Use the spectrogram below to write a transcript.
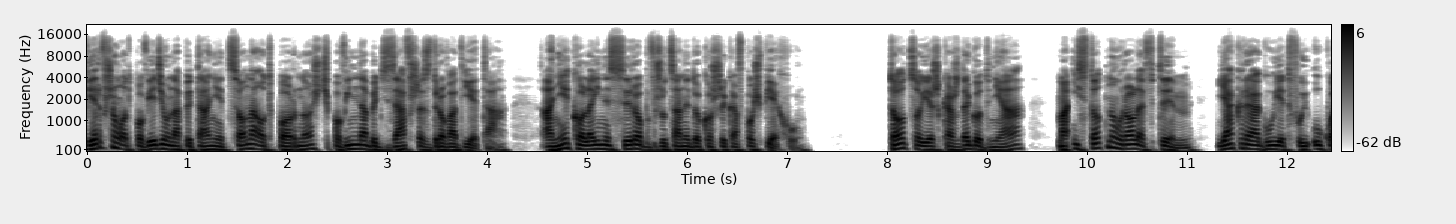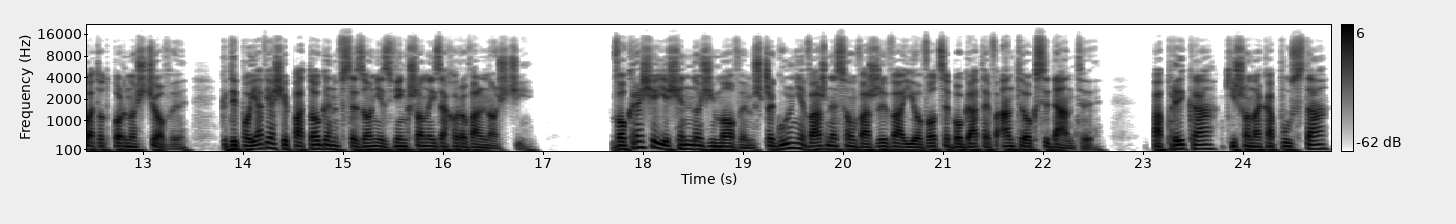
Pierwszą odpowiedzią na pytanie, co na odporność, powinna być zawsze zdrowa dieta, a nie kolejny syrop wrzucany do koszyka w pośpiechu. To, co jesz każdego dnia, ma istotną rolę w tym, jak reaguje Twój układ odpornościowy, gdy pojawia się patogen w sezonie zwiększonej zachorowalności. W okresie jesienno-zimowym szczególnie ważne są warzywa i owoce bogate w antyoksydanty. Papryka, kiszona kapusta,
